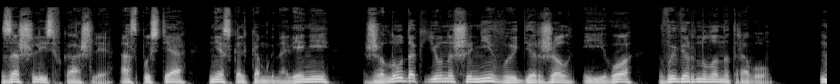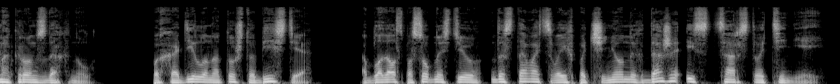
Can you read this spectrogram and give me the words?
зашлись в кашле, а спустя несколько мгновений желудок юноши не выдержал, и его вывернуло на траву. Макрон вздохнул. Походило на то, что бестия обладал способностью доставать своих подчиненных даже из царства теней.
